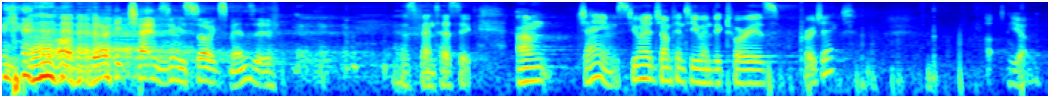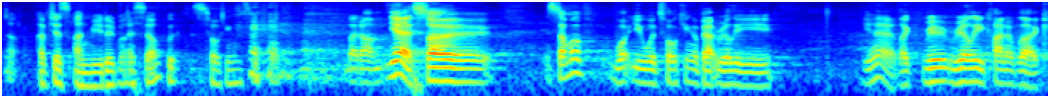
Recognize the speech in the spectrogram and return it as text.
Yeah. oh, very James. It's going to be so expensive. That's fantastic. Um, James, do you want to jump into you and Victoria's project? Uh, yeah, I've just unmuted myself. We just talking before. but um, yeah, so some of what you were talking about really, yeah, like re- really kind of like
